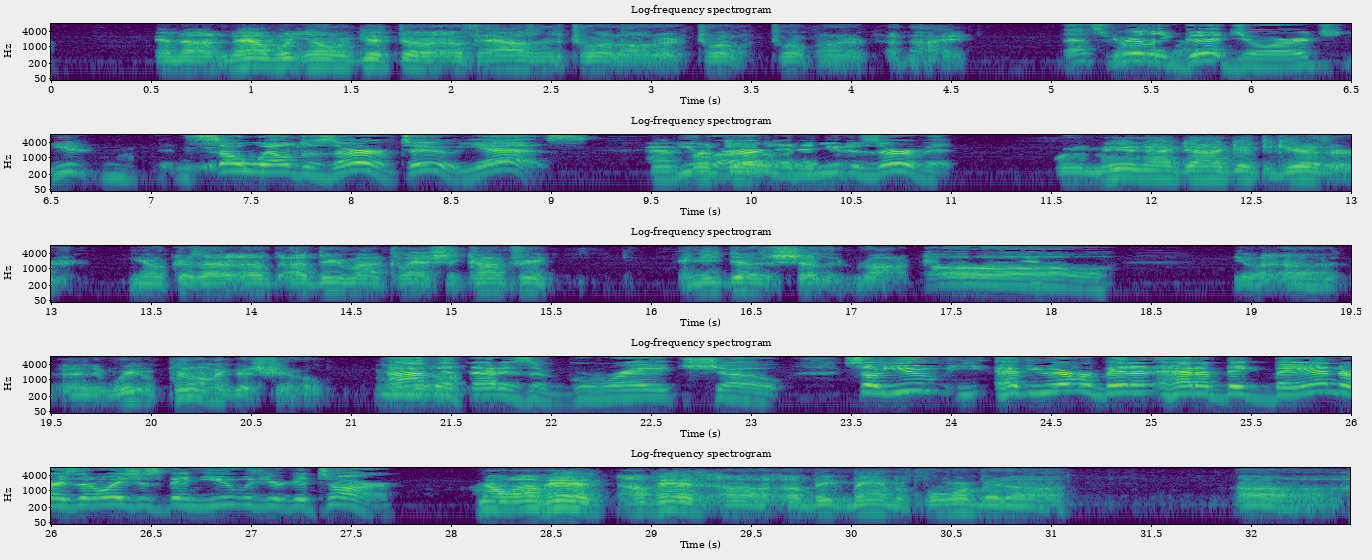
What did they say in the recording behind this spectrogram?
And uh, now we you know we get uh, a thousand to twelve dollars, twelve twelve hundred a night. That's really good, George. You it's so well deserved too. Yes. And You've but, earned uh, it and you deserve it. when me and that guy get together, you know, because I, I I do my classic country, and he does southern rock. Oh, You know, uh, and we put on a good show. And, I uh, bet that is a great show. So you have you ever been had a big band or has it always just been you with your guitar? No, I've had I've had uh, a big band before, but uh, uh,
